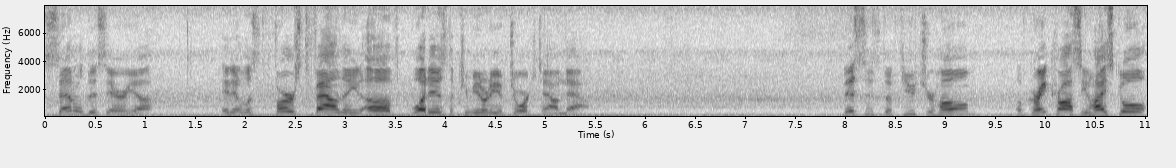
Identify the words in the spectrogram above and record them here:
settled this area, and it was the first founding of what is the community of Georgetown now. This is the future home of Great Crossing High School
